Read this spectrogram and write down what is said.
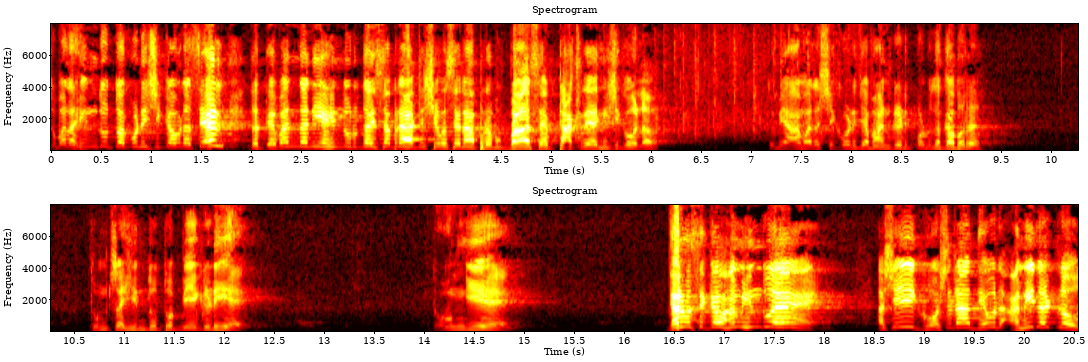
तुम्हाला हिंदुत्व कोणी शिकवलं असेल तर ते वंदनीय हिंदू हृदय सम्राट शिवसेना प्रमुख बाळासाहेब ठाकरे यांनी शिकवलं. तुम्ही आम्हाला शिकवण्याच्या भानगडीत पडू नका बरं. तुमचं हिंदुत्व बेगडी आहे. ढोंगी आहे. गर्व से कहो हम हिंदू है? अशी घोषणा देऊन आम्ही लढलो.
